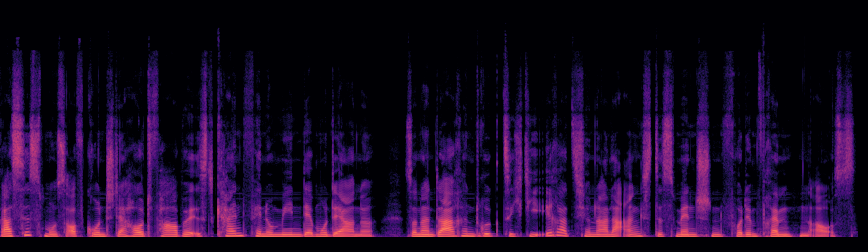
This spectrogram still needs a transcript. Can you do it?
Rassismus aufgrund der Hautfarbe ist kein Phänomen der Moderne sondern darin drückt sich die irrationale Angst des Menschen vor dem Fremden aus.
